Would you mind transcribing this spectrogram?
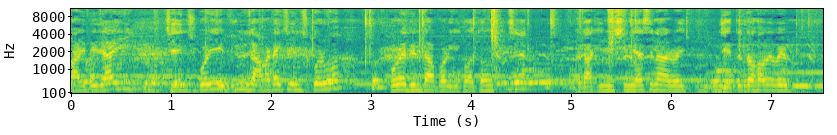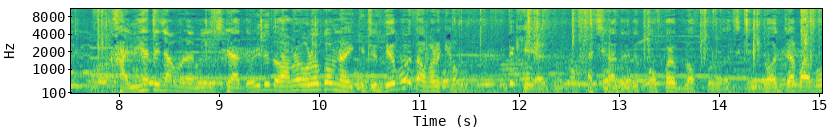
বাড়িতে যাই চেঞ্জ করি শুধু জামাটাই চেঞ্জ করব। করে দিন, তারপর কি কথা হচ্ছে। কাকি মিষ্টি নিয়ে আসে না, আর ভাই যেতে তো হবে ভাই। খালি হাতে যাবো না আমি ছেঁড়া দড়িতে তো আমরা ওরকম নয় কিছু দেবো তারপর খাবো কিন্তু খেয়ে আসবো আর ছেঁড়া দড়িতে প্রপার ব্লক করবো আজকে লজ্জা পাবো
